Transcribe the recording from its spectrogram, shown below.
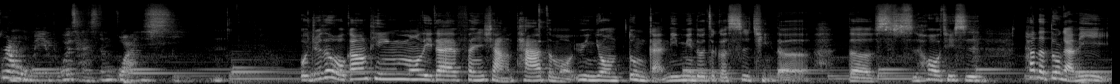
不然我们也不会产生关系。嗯，我觉得我刚刚听 Molly 在分享她怎么运用钝感力面对这个事情的的时候，其实她的钝感力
